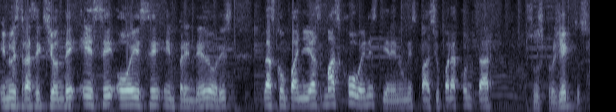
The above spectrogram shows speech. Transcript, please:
En nuestra sección de SOS Emprendedores, las compañías más jóvenes tienen un espacio para contar sus proyectos.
